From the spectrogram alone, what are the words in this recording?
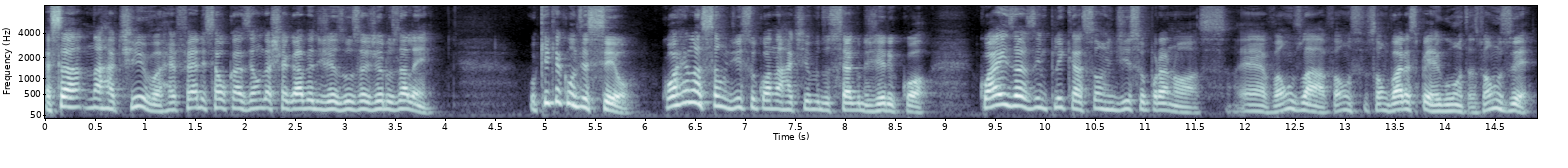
Essa narrativa refere-se à ocasião da chegada de Jesus a Jerusalém. O que, que aconteceu? Qual a relação disso com a narrativa do cego de Jericó? Quais as implicações disso para nós? É, vamos lá, vamos, são várias perguntas, vamos ver.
